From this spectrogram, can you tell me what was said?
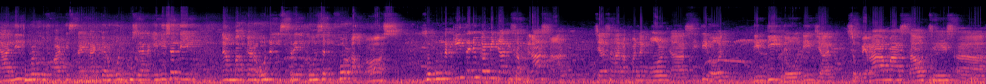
uh, Network of Artists na nagkaroon po sila ng initiative na magkaroon ng street concert for a cause. So kung nakita nyo kami dati sa plaza, dyan sa harapan ng Old ah, City Hall, din dito, din dyan, Superama, Southeast, ah,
